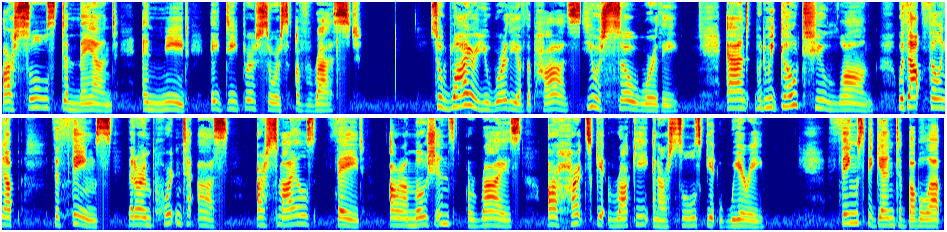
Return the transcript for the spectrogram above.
our souls demand and need a deeper source of rest. So, why are you worthy of the pause? You are so worthy. And when we go too long without filling up the things that are important to us, our smiles fade, our emotions arise, our hearts get rocky, and our souls get weary. Things begin to bubble up,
